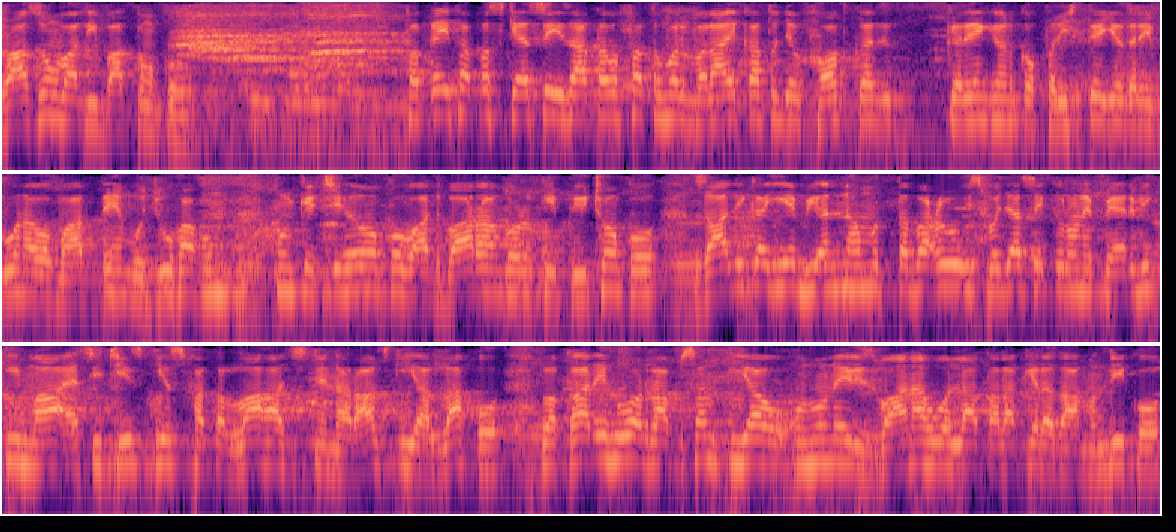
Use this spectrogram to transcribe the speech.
رازوں والی باتوں کو۔ فقیفہ پس کیسے؟ اذا توفتہم الملائکہ تو جب فوت کر کریں گے ان کو فرشتے یہ ضریبونا وہ مارتے ہیں وجوہا ہم ان کے چہروں کو وہ ادبارہ ہم اور ان کی پیٹھوں کو۔ ظالی کا یہ بھی انہم متبعو اس وجہ سے کہ انہوں نے پیروی کی۔ ماں ایسی چیز کی اسفت اللہ، جس نے ناراض کیا اللہ کو۔ وقارے ہو اور ناپسند کیا، انہوں نے رضوانہ ہو اللہ تعالیٰ کے رضامندی کو۔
